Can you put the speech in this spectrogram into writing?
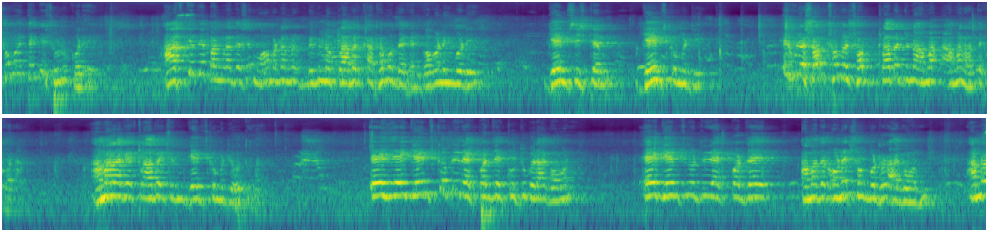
সময় থেকে শুরু করে আজকে যে বাংলাদেশে মোহামেডানের বিভিন্ন ক্লাবের কাঠামো দেখেন governing body game system games committee এগুলো সব সময় সব ক্লাবের জন্য আমার আমার হাতে করা। আমার আগে ক্লাবে কিন্তু গেমস কমিটি হতো না। এই এই গেমস কমিটির এক পর্যায়ে কুতুবের আগমন, এই গেমস কমিটির এক পর্যায়ে আমাদের অনেক সংগঠনের আগমন। আমরা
